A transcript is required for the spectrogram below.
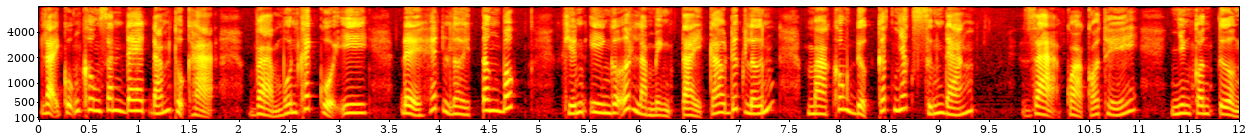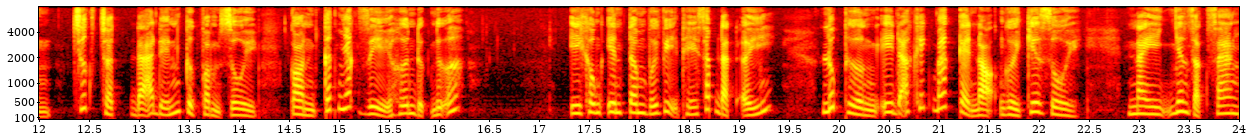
lại cũng không răn đe đám thuộc hạ và môn khách của y để hết lời tâng bốc, khiến y ngỡ là mình tài cao đức lớn mà không được cất nhắc xứng đáng. Dạ quả có thế, nhưng con tưởng trước chật đã đến cực phẩm rồi, còn cất nhắc gì hơn được nữa. Y không yên tâm với vị thế sắp đặt ấy. Lúc thường y đã khích bác kẻ nọ người kia rồi, Nay nhân giặc sang,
